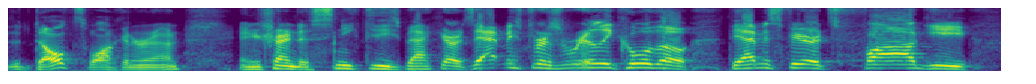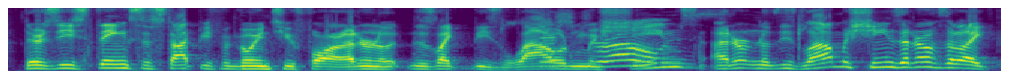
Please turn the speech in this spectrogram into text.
adults walking around, and you're trying to sneak through these backyards. The atmosphere is really cool, though. The atmosphere, it's foggy. There's these things to stop you from going too far. I don't know. There's like these loud There's machines. drones. I don't know these loud machines. I don't know if they're like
